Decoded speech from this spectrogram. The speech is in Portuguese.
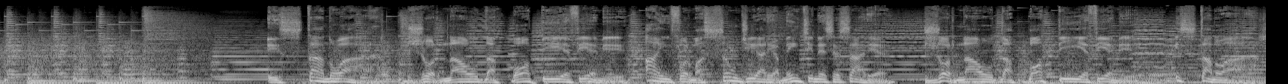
Está no ar. Jornal da Pop FM. A informação diariamente necessária. Jornal da Pop FM. Está no ar.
